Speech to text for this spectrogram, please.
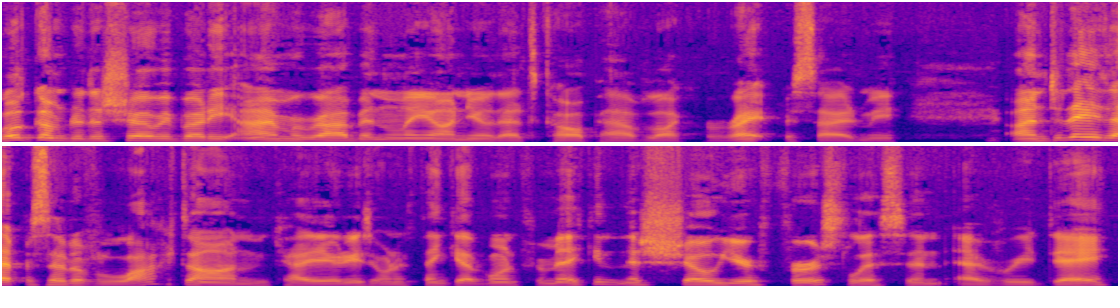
Welcome to the show, everybody. I'm Robin Leonio. That's Carl Pavlock right beside me. On today's episode of Locked On Coyotes, I want to thank everyone for making this show your first listen every day.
